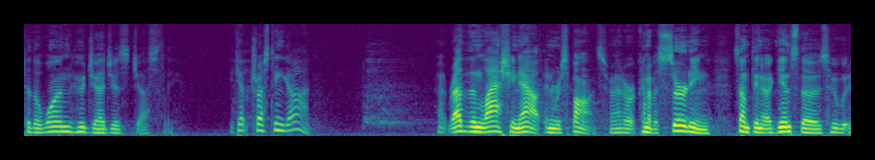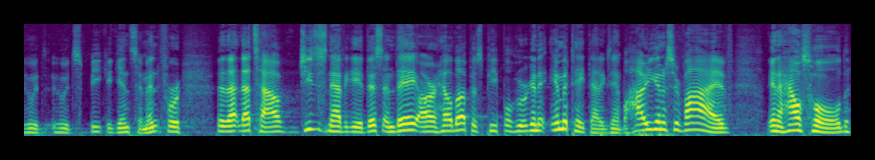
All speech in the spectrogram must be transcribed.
to the one who judges justly. He kept trusting God right? rather than lashing out in response, right? Or kind of asserting something against those who, who, would, who would speak against him. And for that, that's how Jesus navigated this, and they are held up as people who are going to imitate that example. How are you going to survive in a household,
